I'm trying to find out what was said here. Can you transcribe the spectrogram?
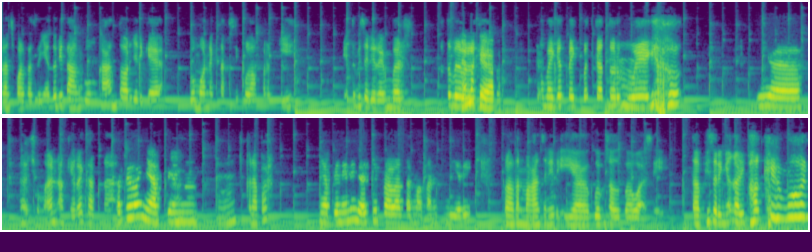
transportasinya tuh ditanggung kantor. Jadi kayak gue mau naik taksi pulang pergi itu bisa di reimburse itu bener-bener Enak ya. oh my god baik banget kantor Mm-mm. gue gitu. Iya. nah cuman akhirnya karena Tapi lo nyiapin hmm, kenapa? Nyiapin ini gak sih peralatan makan sendiri? peralatan makan sendiri iya gue selalu bawa sih. Tapi seringnya nggak dipakai mon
